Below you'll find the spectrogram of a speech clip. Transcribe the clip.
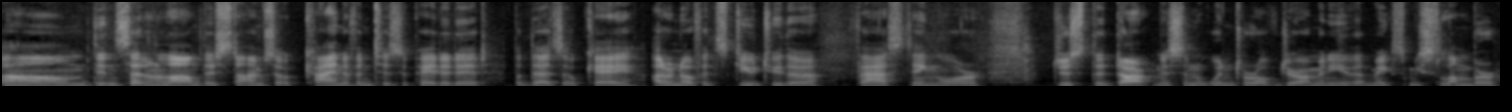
Um, didn't set an alarm this time, so kind of anticipated it, but that's okay. I don't know if it's due to the fasting or just the darkness and winter of Germany that makes me slumber.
